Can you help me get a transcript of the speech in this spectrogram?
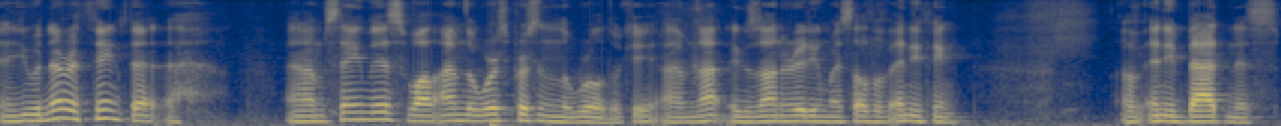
And you would never think that, and I'm saying this while I'm the worst person in the world, okay? I'm not exonerating myself of anything, of any badness.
